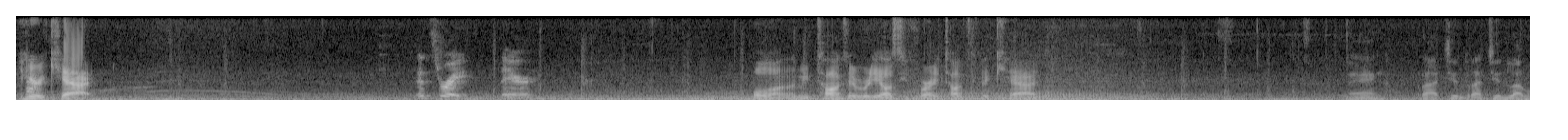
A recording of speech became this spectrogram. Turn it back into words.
Here, cat. It's right there. Hold on, let me talk to everybody else before I talk to the cat. Neng, racin-racin lang.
